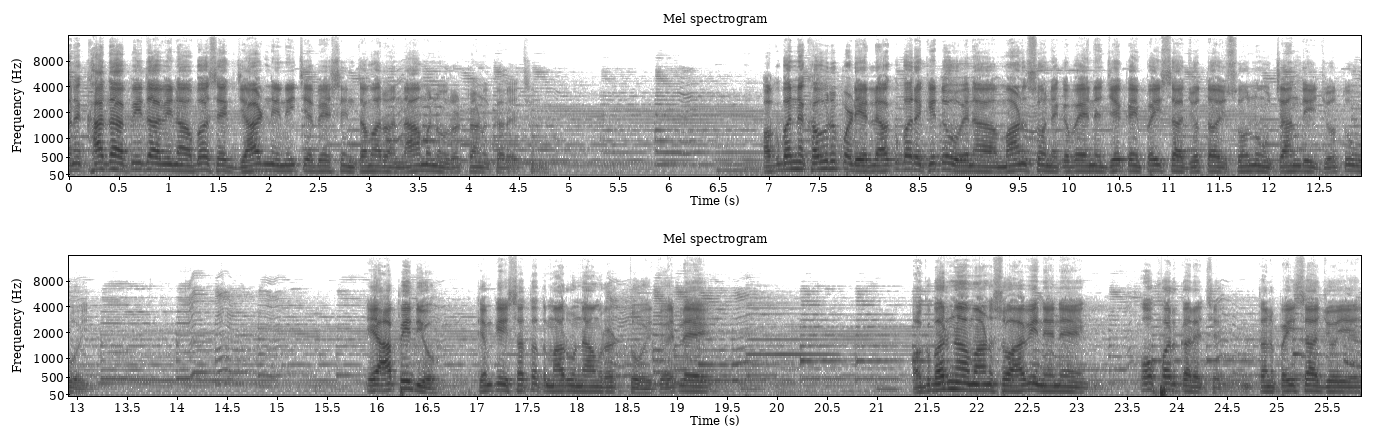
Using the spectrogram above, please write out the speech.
અને ખાધા પીધા વિના બસ એક ઝાડની નીચે બેસીને તમારા નામનું રટણ કરે છે. અકબરને ખબર પડી એટલે અકબરે કીધું, એના માણસોને કે ભાઈ એને જે કંઈ પૈસા જોતા હોય, સોનું, ચાંદી જોતું હોય, એ આપી દો કેમ કે સતત મારું નામ રટતું હોય તો. એટલે અકબરના માણસો આવીને એને ઓફર કરે છે, તને પૈસા જોઈએ,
